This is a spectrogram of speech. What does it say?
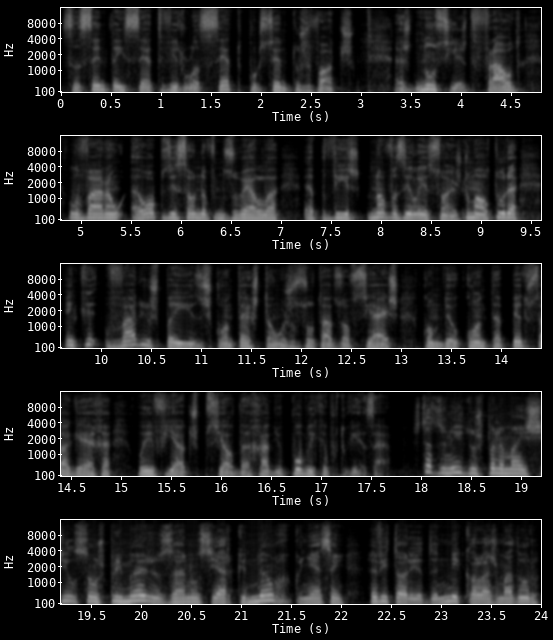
67,7% dos votos. As denúncias de fraude levaram a oposição na Venezuela a pedir novas eleições, numa altura em que vários países contestam os resultados oficiais, como deu conta Pedro Saguerra, o enviado especial da Rádio Pública Portuguesa. Estados Unidos, Panamá e Chile são os primeiros a anunciar que não reconhecem a vitória de Nicolás Maduro.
